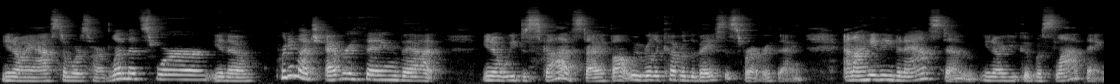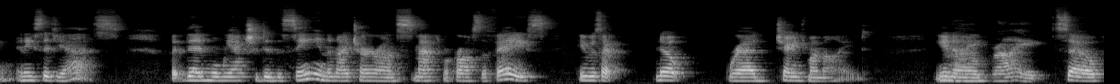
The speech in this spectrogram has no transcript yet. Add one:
You know, I asked him what his hard limits were. You know, pretty much everything that you know we discussed. I thought we really covered the basis for everything, and I had even asked him, you know, are you good with slapping? And he said yes. But then when we actually did the scene and I turned around and smacked him across the face, he was like, Nope, red, change my mind. You know? Right, right. So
